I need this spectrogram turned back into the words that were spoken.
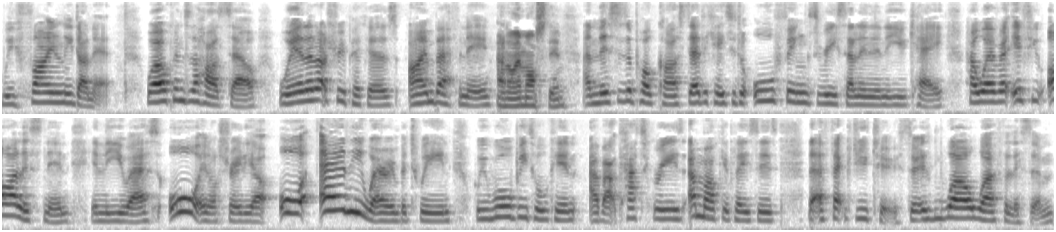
We finally done it. Welcome to the hard Sell. We're the luxury pickers. I'm Bethany, And I'm Austin. and this is a podcast dedicated to all things reselling in the UK. However, if you are listening in the US or in Australia or anywhere in between, we will be talking about categories and marketplaces that affect you too. So it's well worth a listen.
